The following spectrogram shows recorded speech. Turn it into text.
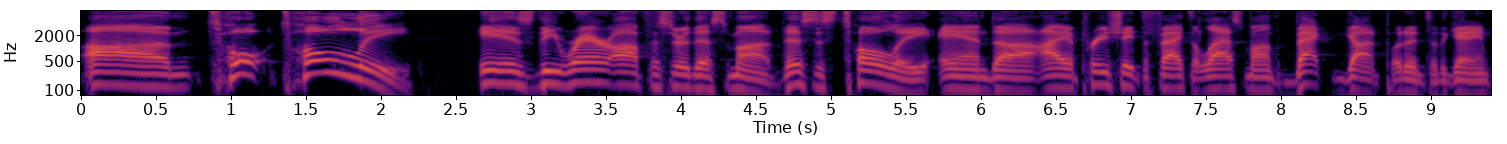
Um, to- Toli is the rare officer this month. This is Toli, and uh, I appreciate the fact that last month Beck got put into the game.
